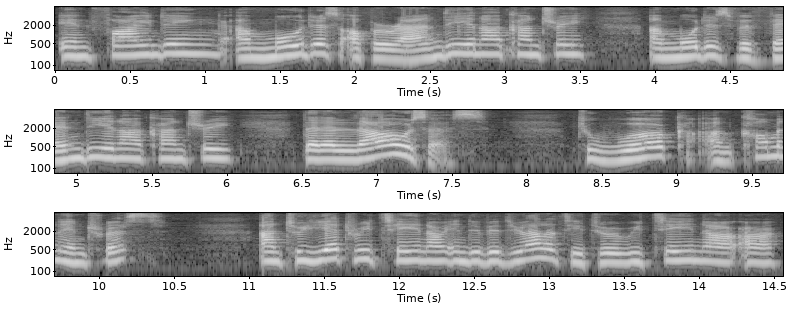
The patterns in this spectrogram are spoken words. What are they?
in finding a modus operandi in our country, a modus vivendi in our country that allows us to work on common interests and to yet retain our individuality, to retain our, our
